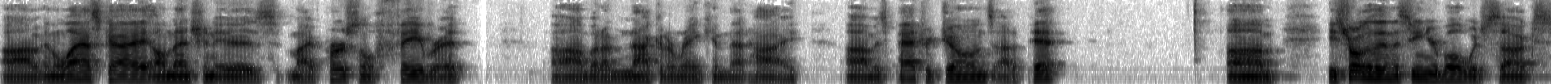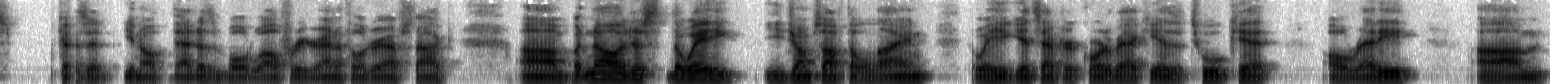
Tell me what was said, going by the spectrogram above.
Um, and the last guy I'll mention is my personal favorite, uh, but I'm not going to rank him that high. Um, is Patrick Jones out of Pitt. Um, he struggled in the Senior Bowl, which sucks because it you know that doesn't bode well for your NFL draft stock. Um, but no, just the way he he jumps off the line, the way he gets after a quarterback, he has a toolkit already. Um,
